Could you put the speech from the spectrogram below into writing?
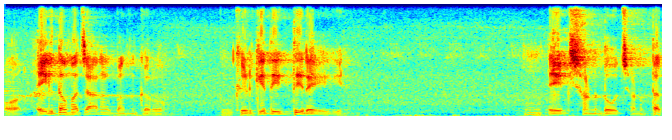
और एकदम अचानक बंद करो तो खिड़की दिखती रहेगी। हम्म, एक क्षण दो क्षण तक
